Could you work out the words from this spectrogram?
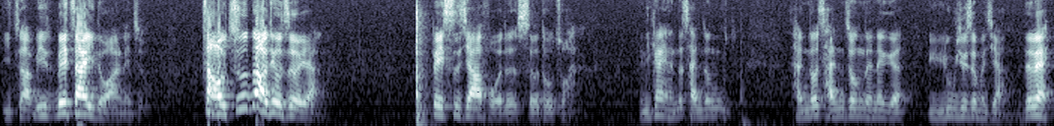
伊早要要再一都安尼做，早知道就这样，被释迦佛的舌头转。你看很多禅宗。很多禅宗的那个语录就这么讲，对不对？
